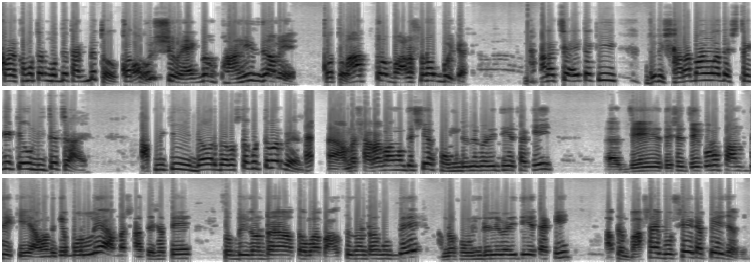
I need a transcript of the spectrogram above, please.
ক্রয় ক্ষমতার মধ্যে থাকবে তো? কত? অবশ্যই একদম পানির দামে। কত? মাত্র বারোশো নব্বই টাকা। আর আচ্ছা এটা কি যদি সারা বাংলাদেশ থেকে কেউ নিতে চায় আপনি কি দেওয়ার ব্যবস্থা করতে পারবেন? হ্যাঁ আমরা সারা বাংলাদেশে হোম ডেলিভারি দিয়ে থাকি। যে দেশের যে কোনো প্রান্ত থেকে আমাদেরকে বললে আমরা সাথে সাথে চব্বিশ ঘণ্টা অথবা বাহাত্তর ঘণ্টার মধ্যে আমরা হোম ডেলিভারি দিয়ে থাকি। আপনি বাসায় বসে এটা পেয়ে যাবেন।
